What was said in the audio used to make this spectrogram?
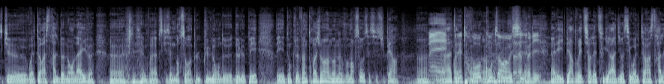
ce que Walter Astral donne en live Euh, voilà parce que c'est le morceau un peu le plus long de, de l'EP et donc le 23 juin un nouveau morceau ça c'est super Hein, on est trop contents Ça, aussi. la folie. Allez, Hyperdroid sur la Tsugi Radio, c'est Walter Astral.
